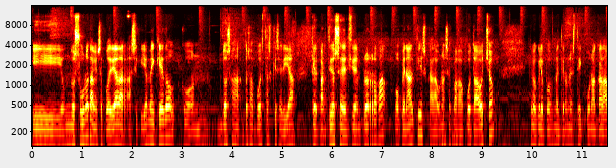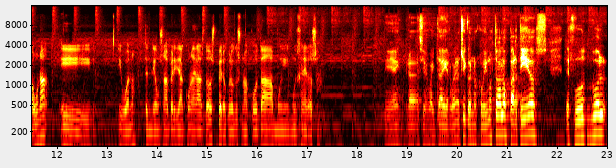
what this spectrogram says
y un 2-1 también se podría dar. Así que yo me quedo con dos, a, dos, apuestas que sería que el partido se decide en prórroga o penaltis, cada una se paga cuota 8. Creo que le podemos meter un stick 1 a cada una y, y, bueno, tendríamos una pérdida con una de las dos, pero creo que es una cuota muy, muy generosa. Bien, gracias White Tiger. Bueno chicos, nos comimos todos los partidos de fútbol.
